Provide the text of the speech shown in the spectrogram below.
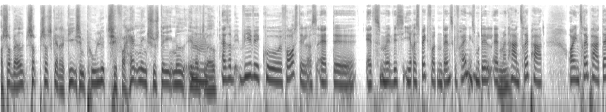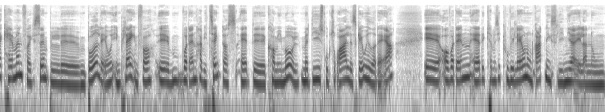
Og så hvad? Så, så skal der gives en pulje til forhandlingssystemet, eller mm. hvad? Altså, vi vil kunne forestille os, at, øh, at hvis i respekt for den danske forhandlingsmodel, at mm. man har en trepart. Og i en trepart, der kan man for eksempel øh, både lave en plan for, øh, hvordan har vi tænkt os at øh, komme i mål med de strukturelle skævheder, der er, øh, og hvordan er det, kan man sige, kunne vi lave nogle retningslinjer eller nogle øh,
